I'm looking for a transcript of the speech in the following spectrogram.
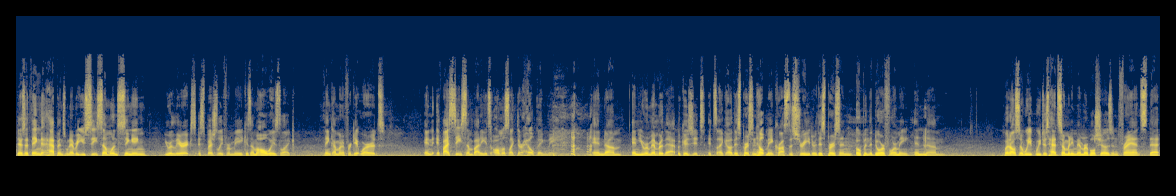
There's a thing that happens whenever you see someone singing your lyrics, especially for me, because I'm always like, think I'm going to forget words. And if I see somebody, it's almost like they're helping me. and um, and you remember that because it's it's like, oh, this person helped me across the street, or this person opened the door for me. And um, but also, we we just had so many memorable shows in France that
